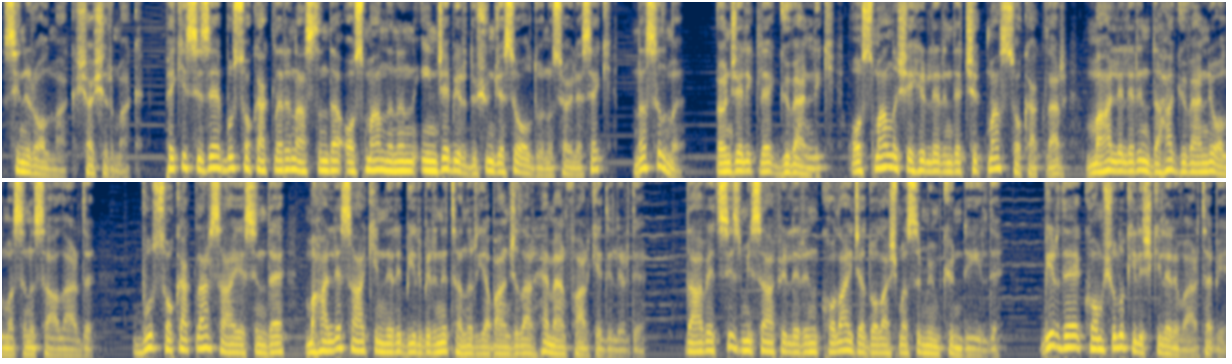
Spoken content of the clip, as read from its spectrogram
Sinir olmak, şaşırmak. Peki size bu sokakların aslında Osmanlı'nın ince bir düşüncesi olduğunu söylesek, nasıl mı? Öncelikle güvenlik. Osmanlı şehirlerinde çıkmaz sokaklar, mahallelerin daha güvenli olmasını sağlardı. Bu sokaklar sayesinde mahalle sakinleri birbirini tanır yabancılar hemen fark edilirdi. Davetsiz misafirlerin kolayca dolaşması mümkün değildi. Bir de komşuluk ilişkileri var tabii.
